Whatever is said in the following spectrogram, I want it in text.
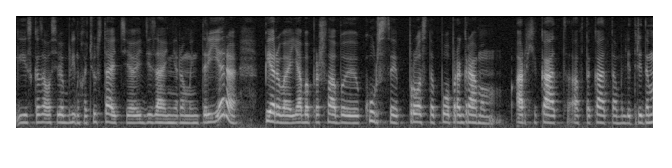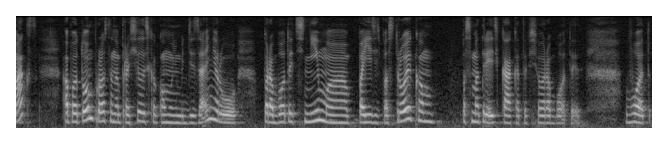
и сказала себе, блин, хочу стать э, дизайнером интерьера, первое, я бы прошла бы курсы просто по программам Archicad, AutoCAD там, или 3D Max, а потом просто напросилась к какому-нибудь дизайнеру поработать с ним, э, поездить по стройкам, посмотреть, как это все работает. Вот,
